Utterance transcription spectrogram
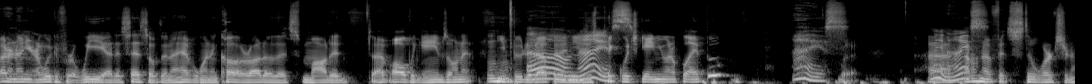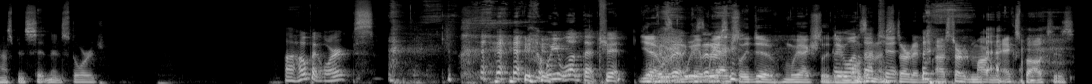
I don't know. You're looking for a Wii. I'd have said something. I have one in Colorado that's modded. So I have all the games on it. You boot it up, Oh, and then you just pick which game you want to play. Boop. Nice. But, Very Uh, I don't know if it still works or not. It's been sitting in storage. I hope it works. we want that shit. Yeah, Well, 'cause we, that- we, 'cause we actually- actually do. We actually They do. want Well, then that I started. I started modding Xboxes.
